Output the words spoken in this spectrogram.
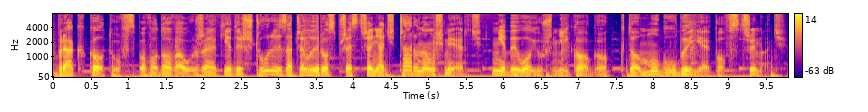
Brak kotów spowodował, że kiedy szczury zaczęły rozprzestrzeniać czarną śmierć, nie było już nikogo, kto mógłby je powstrzymać.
